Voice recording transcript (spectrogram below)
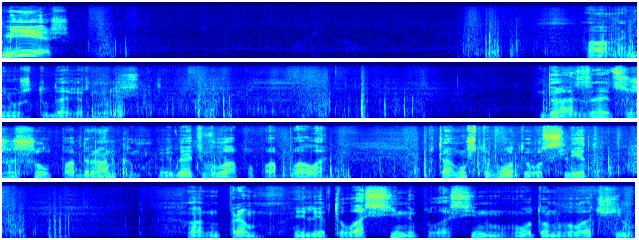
Миш! А, они уже туда вернулись. Да, заяц уже шел под ранком. Видать, в лапу попало. Потому что вот его след. А, ну прям, или это лосины, по лосинам. Вот он волочил.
